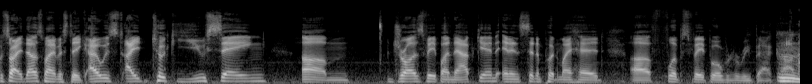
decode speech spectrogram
Sorry, that was my mistake. I was I took you saying um, draws vape on napkin, and instead of putting my head uh, flips vape over to read back copy.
